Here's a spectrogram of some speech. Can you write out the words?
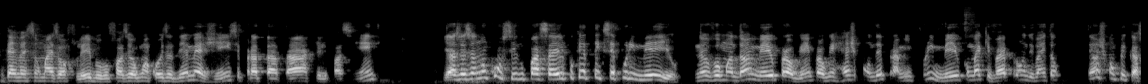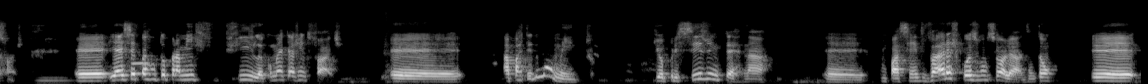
intervenção mais off-label, vou fazer alguma coisa de emergência para tratar aquele paciente. E às vezes eu não consigo passar ele porque tem que ser por e-mail. Né? Eu vou mandar um e-mail para alguém, para alguém responder para mim por e-mail, como é que vai, para onde vai. Então, tem umas complicações. É, e aí você perguntou para mim, fila, como é que a gente faz? É, a partir do momento que eu preciso internar é, um paciente, várias coisas vão ser olhadas. Então, é,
